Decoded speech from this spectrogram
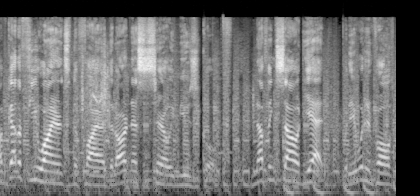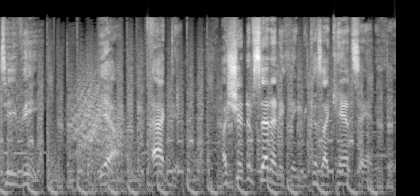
I've got a few irons in the fire that aren't necessarily musical. Nothing solid yet, but it would involve TV. Yeah, acting. I shouldn't have said anything because I can't say anything.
